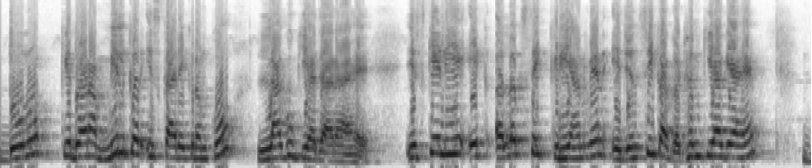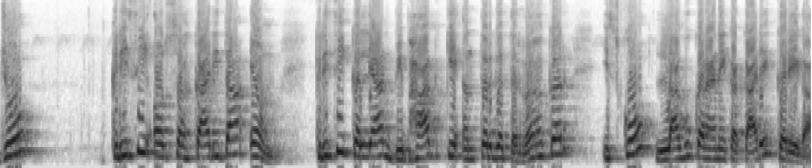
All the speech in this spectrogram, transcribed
दोनों के द्वारा मिलकर इस कार्यक्रम को लागू किया जा रहा है। इसके लिए एक अलग से क्रियान्वयन एजेंसी का गठन किया गया है, जो कृषि और सहकारिता एवं कृषि कल्याण विभाग के अंतर्गत रहकर इसको लागू कराने का कार्य करेगा।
